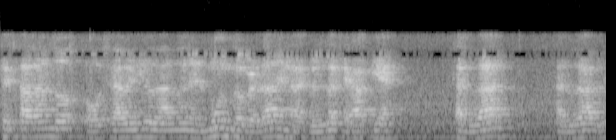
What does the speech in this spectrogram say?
se está dando o se ha venido dando en el mundo, ¿verdad? En la, la terapia saludable. saludable.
